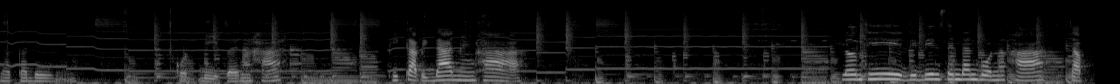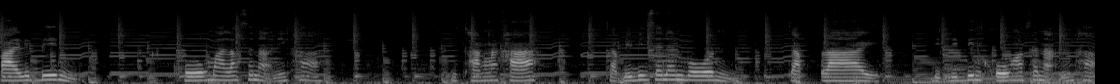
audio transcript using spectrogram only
แล้วก็ดึง กดบีบเลยนะคะพลิกกลับอีกด้านหนึ่งค่ะ เริ่มที่ริบบิ้นเส้นด้านบนนะคะ จับปลายริบบิ้น โค้งมาลักษณะนี้ค่ะ อีกครั้งนะคะ จับริบบิ้นเส้นด้านบน จับปลาย บิดริบบิ้นโค้งลักษณะนี้ค่ะ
